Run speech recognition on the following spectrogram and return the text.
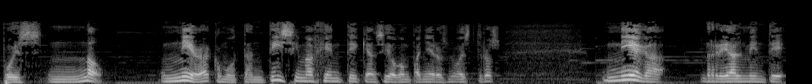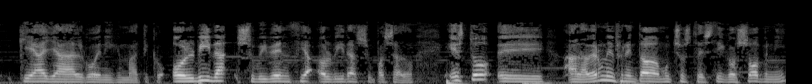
pues no, niega, como tantísima gente que han sido compañeros nuestros, niega realmente que haya algo enigmático. Olvida su vivencia, olvida su pasado. Esto, eh, al haberme enfrentado a muchos testigos ovni,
